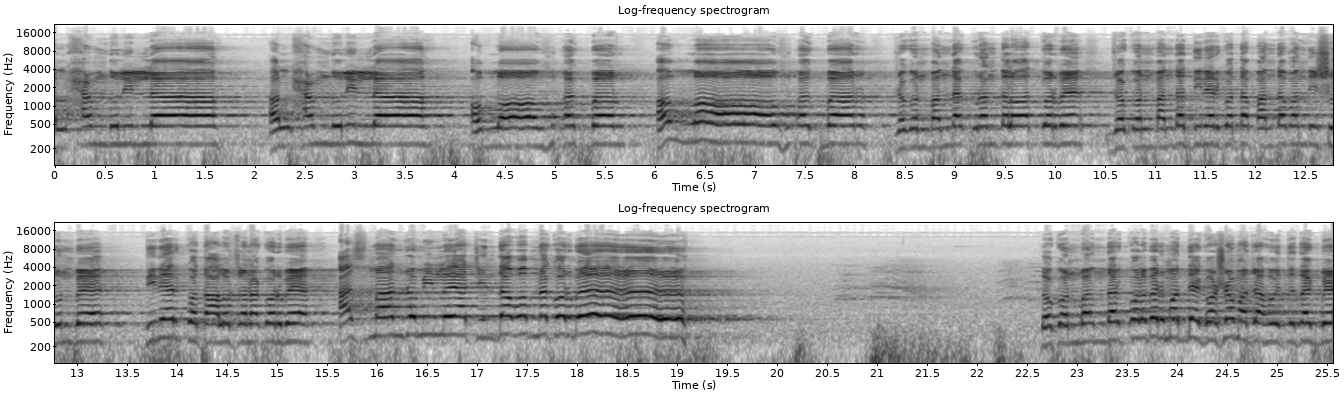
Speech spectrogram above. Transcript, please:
আলহামদুলিল্লাহ আলহামদুলিল্লাহ, আল্লাহ আকবর আল্লাহ আকবর। যখন বান্দা কোরআন তালাওয়াত করবে, যখন বান্দা দিনের কথা বান্দা বান্দি শুনবে দিনের কথা আলোচনা করবে, আসমান জমিন লইয়া চিন্তা ভাবনা করবে। তখন বান্দার কলবের মধ্যে গসা মাজা হইতে থাকবে।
